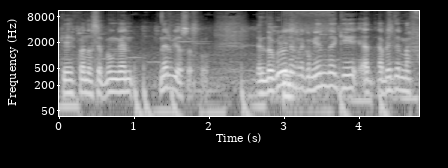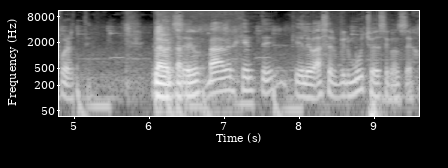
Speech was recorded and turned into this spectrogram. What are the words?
que es cuando se pongan nerviosos. po. El Dokuro Sí. les recomienda que aprieten más fuerte. Entonces, va a haber gente que le va a servir mucho ese consejo.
